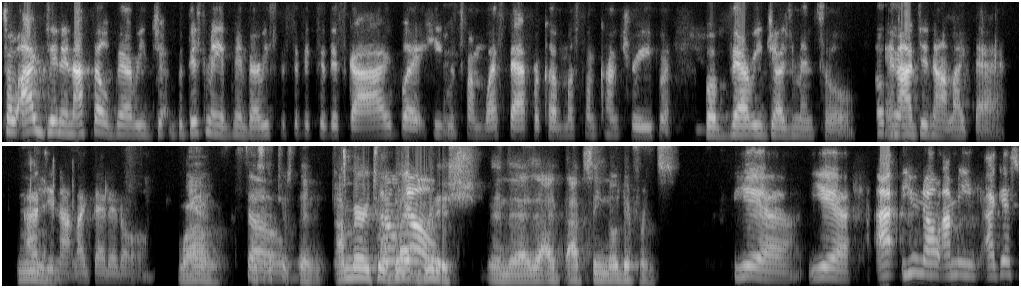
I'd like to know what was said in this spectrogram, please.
So I didn't. I felt very, but this may have been very specific to this guy. But he was from West Africa, Muslim country, but but very judgmental, Okay. and I did not like that. I Mm. did not like that at all. Wow, that's interesting. I'm married to a black know. British, and uh, I, I've seen no difference. Yeah, yeah. I, you know, I mean, I guess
